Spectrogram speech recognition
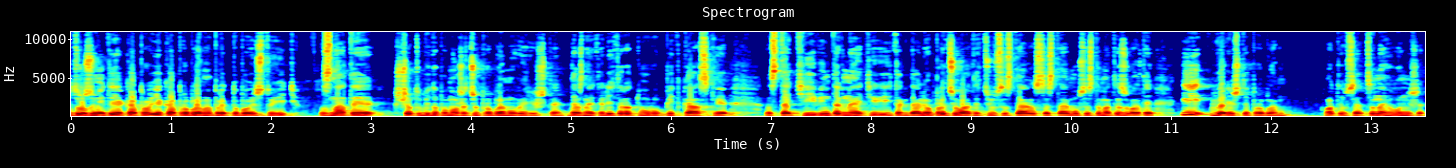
Зрозуміти, яка, яка проблема перед тобою стоїть, знати, що тобі допоможе цю проблему вирішити, де знайти літературу, підказки, статті в інтернеті і так далі, опрацювати цю систему систематизувати і вирішити проблему. От і все. Це найголовніше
